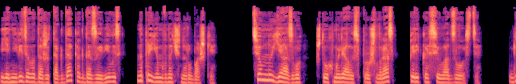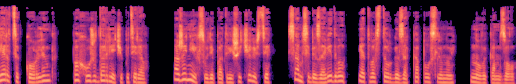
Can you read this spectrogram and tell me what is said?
я не видела даже тогда, когда заявилась на прием в ночной рубашке. Темную язву, что ухмылялась в прошлый раз, перекосила от злости. Герцог Корлинг, похоже, дар речи потерял. А жених, судя по отвисшей челюсти, сам себе завидовал и от восторга закапал слюной новый камзол.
